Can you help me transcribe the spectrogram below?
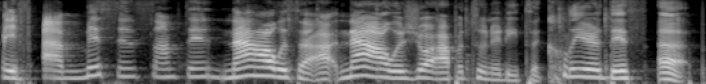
If I'm missing something, now is a now is your opportunity to clear this up,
